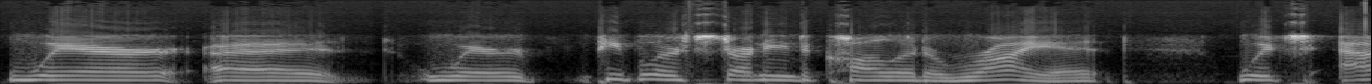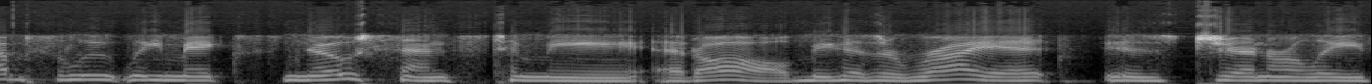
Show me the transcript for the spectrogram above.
where uh, where people are starting to call it a riot, which absolutely makes no sense to me at all, because a riot is generally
